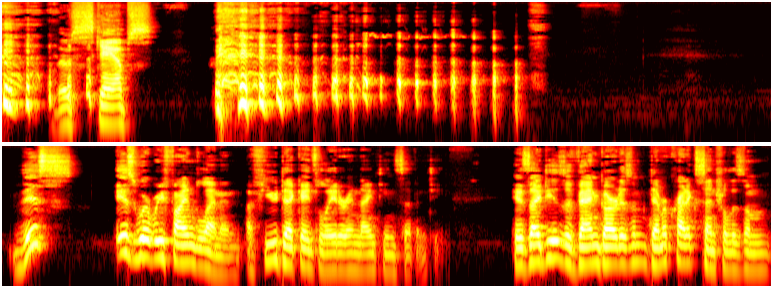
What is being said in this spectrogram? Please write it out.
those scamps. this is where we find Lenin a few decades later in 1917. His ideas of vanguardism, democratic centralism,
